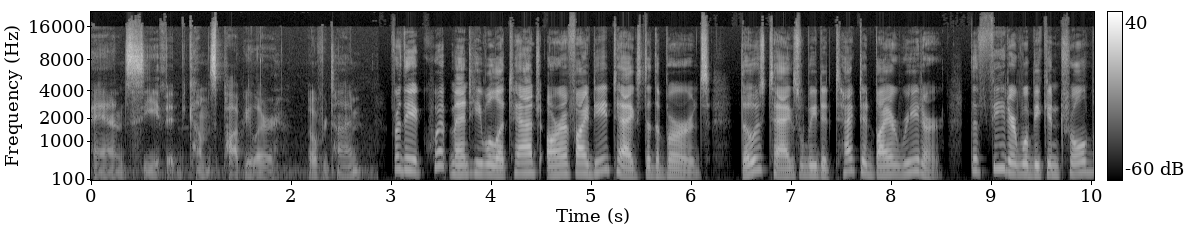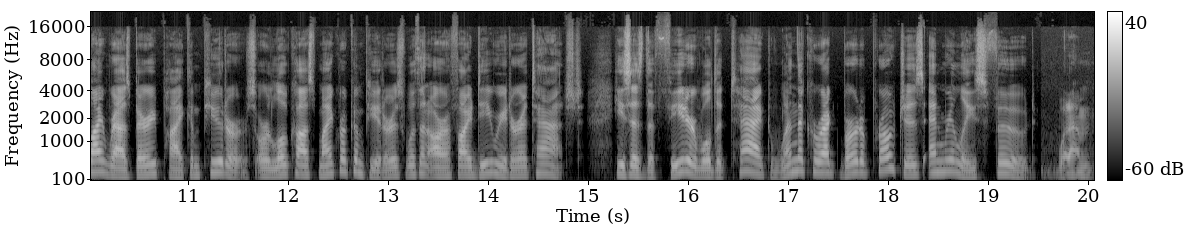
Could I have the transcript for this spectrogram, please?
and see if it becomes popular over time. For the equipment, he will attach RFID tags to the birds. Those tags will be detected by a reader. The feeder will be controlled by Raspberry Pi computers or low cost microcomputers with an RFID reader attached. He says the feeder will detect when the correct bird approaches and release food. What I'm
